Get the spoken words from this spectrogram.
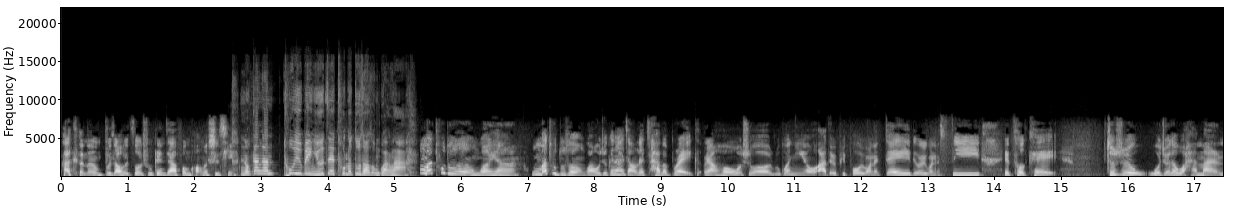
他可能不知道会做出更加疯狂的事情。侬刚刚拖油瓶又再拖了多少辰光啦？我没拖多少辰光呀，我没拖多少辰光，我就跟他讲 Let's have a break，然后我说如果你有 other people you wanna date or you wanna see，it's okay。就是我觉得我还蛮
